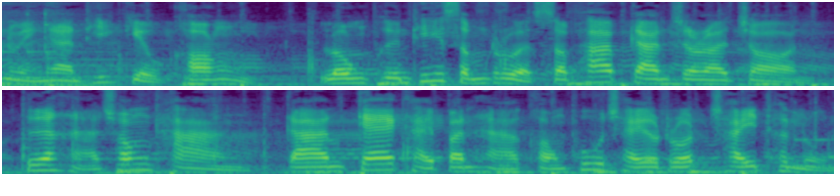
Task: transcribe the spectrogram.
หน่วยงานที่เกี่ยวข้อง ลงพื้นที่สำรวจสภาพการจราจร เพื่อหาช่องทาง การแก้ไขปัญหาของผู้ใช้รถใช้ถนน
